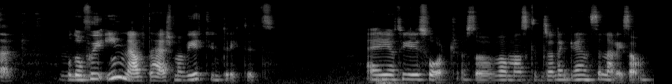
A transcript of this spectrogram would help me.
Mm. Och de får ju in allt det här så man vet ju inte riktigt. Nej, jag tycker det är svårt. Alltså vad man ska dra gränserna liksom.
